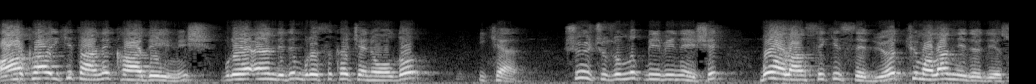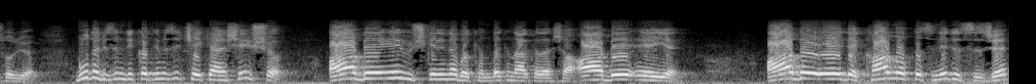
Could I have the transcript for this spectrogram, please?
AK iki tane KD'ymiş. Buraya n dedim. Burası kaç n oldu? 2n. Şu üç uzunluk birbirine eşit. Bu alan 8 ise diyor. Tüm alan nedir diye soruyor. Bu da bizim dikkatimizi çeken şey şu. ABE üçgenine bakın. Bakın arkadaşlar. ABE'ye. ABE'de K noktası nedir sizce?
